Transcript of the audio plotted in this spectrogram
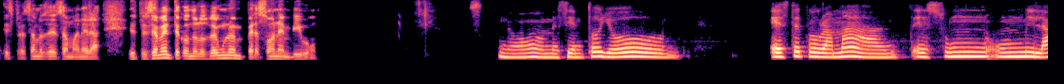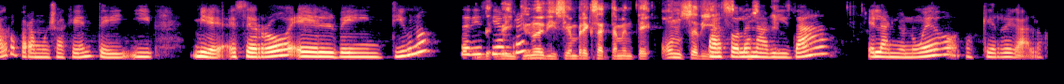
expresándose de esa manera? Especialmente cuando los ve uno en persona, en vivo. No, me siento yo, este programa es un, milagro para mucha gente y, y mire, cerró el 21 de diciembre. 21 de diciembre, exactamente 11 días. Pasó la 11 días. Navidad, el Año Nuevo, oh, qué regalo,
